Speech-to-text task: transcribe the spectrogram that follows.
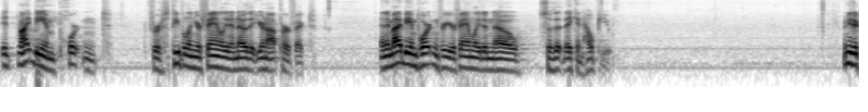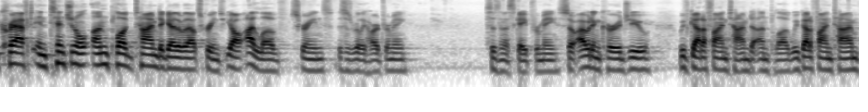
It might be important for people in your family to know that you're not perfect. And it might be important for your family to know so that they can help you. We need to craft intentional, unplugged time together without screens. Y'all, I love screens. This is really hard for me. This is an escape for me. So I would encourage you, we've got to find time to unplug. We've got to find time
